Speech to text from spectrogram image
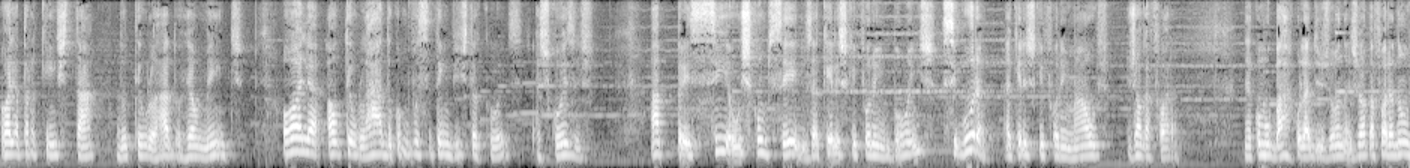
Olha para quem está do teu lado realmente. Olha ao teu lado como você tem visto as coisas aprecia os conselhos, aqueles que forem bons, segura, aqueles que forem maus, joga fora. Né? Como o barco lá de Jonas, joga fora. Não,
